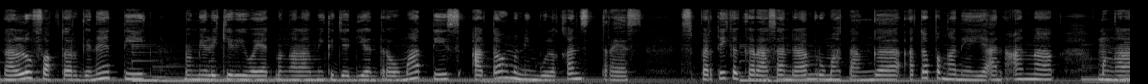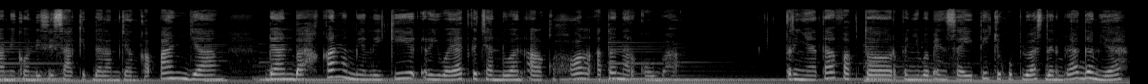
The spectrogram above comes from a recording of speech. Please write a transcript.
Lalu faktor genetik, memiliki riwayat mengalami kejadian traumatis atau menimbulkan stres, seperti kekerasan dalam rumah tangga atau penganiayaan anak, mengalami kondisi sakit dalam jangka panjang, dan bahkan memiliki riwayat kecanduan alkohol atau narkoba. Ternyata faktor penyebab anxiety cukup luas dan beragam ya.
